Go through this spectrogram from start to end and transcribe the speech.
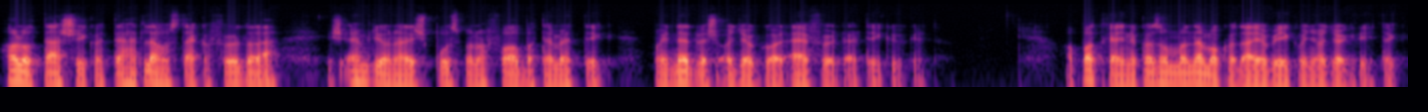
Halott társaikat tehát lehozták a föld alá, és embrionális posztban a falba temették, majd nedves agyaggal elföldelték őket. A patkánynak azonban nem akadálya vékony agyagréteg.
